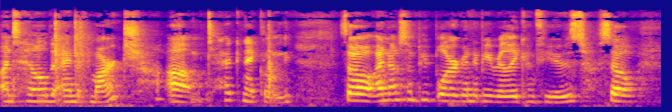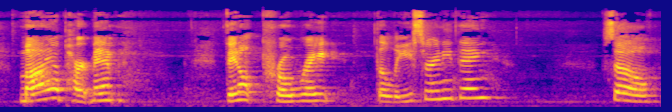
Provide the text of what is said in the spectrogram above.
until the end of March, um, technically. So I know some people are gonna be really confused. So my apartment they don't prorate the lease or anything. So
